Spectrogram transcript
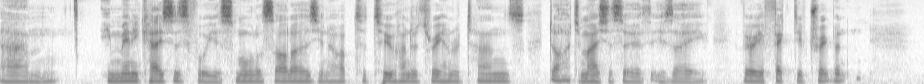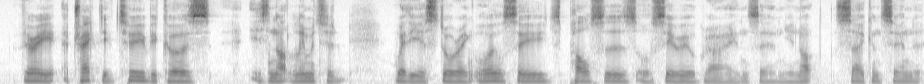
Um, in many cases, for your smaller silos, you know, up to 200, 300 tonnes, diatomaceous earth is a very effective treatment. Very attractive too because is not limited whether you're storing oil seeds, pulses, or cereal grains, and you're not so concerned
